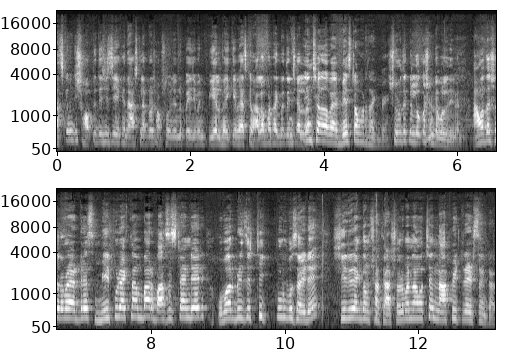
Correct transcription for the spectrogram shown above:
আজকে আমি যে শপটিতে এসেছি এখানে আসলে আপনারা সবসময় জন্য পেয়ে যাবেন পিএল ভাইকে। ভাই আজকে ভালো অফার থাকবে তো ইনশাল্লাহ ইনশাআল্লাহ ভাই বেস্ট অফার থাকবে। শুরুতে একটু লোকেশনটা বলে দিবেন। আমাদের শোরুমের অ্যাড্রেস মিরপুর এক নাম্বার বাস স্ট্যান্ডের ওভারব্রিজের ঠিক পূর্ব সাইডে সিঁড়ির একদম সাথে। আর শোরুমের নাম হচ্ছে নাফি ট্রেড সেন্টার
